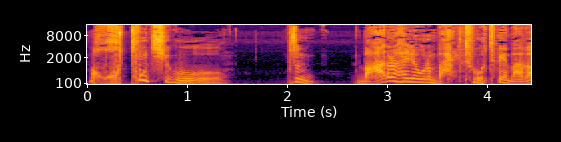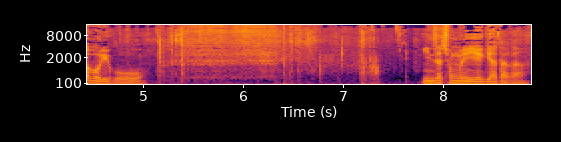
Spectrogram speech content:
막 호통치고 무슨 말을 하려고 그러면 말도 못하게 막아버리고 인사청문회 얘기하다가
